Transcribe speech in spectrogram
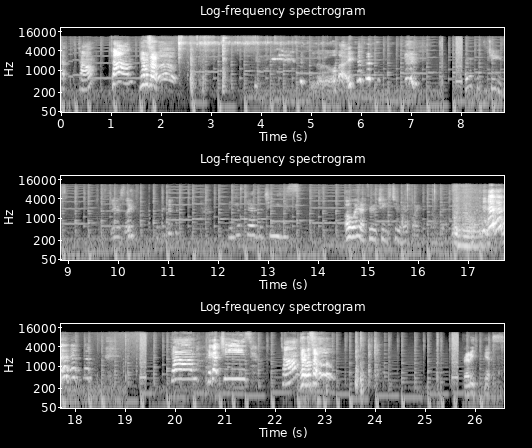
T- Tom? Tom! Yeah, what's up? that was a lie. Where did I put the cheese? Seriously. I just had the cheese. Oh wait, I threw the cheese too. That's why. Tom, I got cheese. Tom. Hey, what's up? Ready? Yes.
